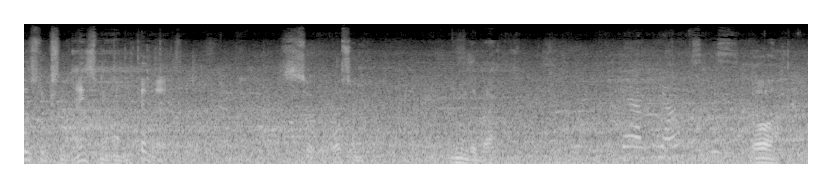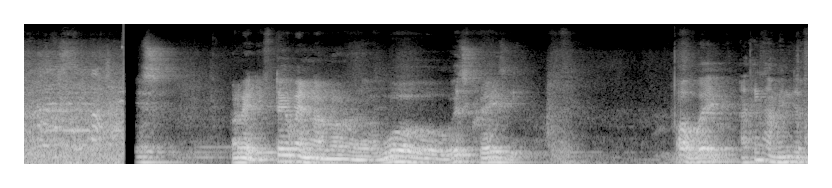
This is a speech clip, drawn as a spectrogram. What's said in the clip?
this looks nice, man. Look at that. So awesome. Even the back. There are. Oh. Yes. Oh, wait, if they went, no, no, no, no. Whoa, it's crazy. Oh, wait, I think I'm in the.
